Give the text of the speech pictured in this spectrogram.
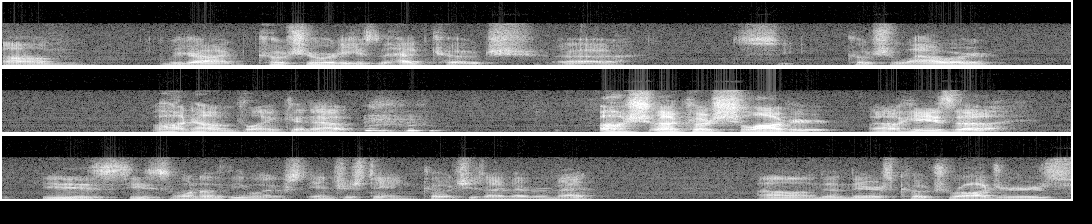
Um, we got Coach Shorty. He's the head coach. Uh, let's see, Coach Lauer. Oh no, I'm blanking out. Oh, Sh- uh, Coach Schlager. Uh, he's uh, he's he's one of the most interesting coaches I've ever met. Um, then there's Coach Rogers.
